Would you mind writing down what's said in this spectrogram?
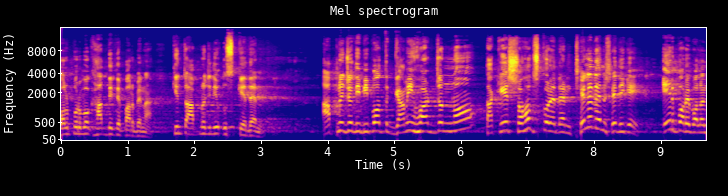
বলপূর্বক হাত দিতে পারবে না। কিন্তু আপনি যদি উস্কে দেন, আপনি যদি বিপদগামী হওয়ার জন্য তাকে সহজ করে দেন, ঠেলে দেন সেদিকে, এরপরে বলেন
